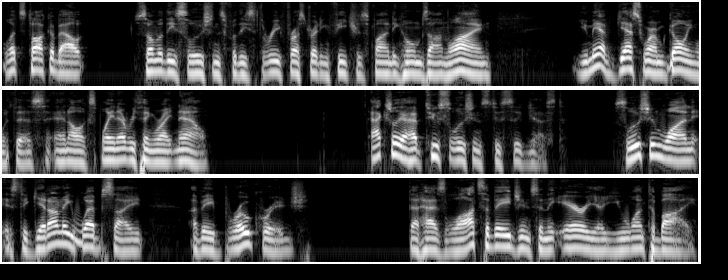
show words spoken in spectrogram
Let's talk about some of these solutions for these three frustrating features finding homes online. You may have guessed where I'm going with this, and I'll explain everything right now. Actually, I have two solutions to suggest. Solution one is to get on a website of a brokerage that has lots of agents in the area you want to buy.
